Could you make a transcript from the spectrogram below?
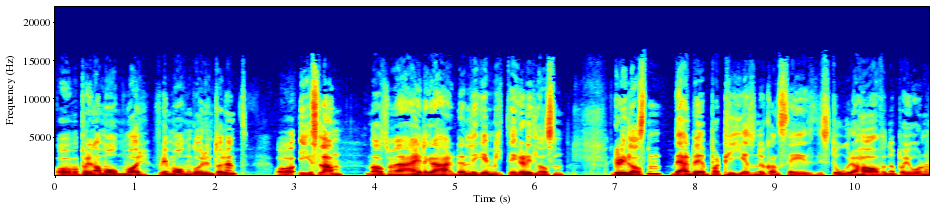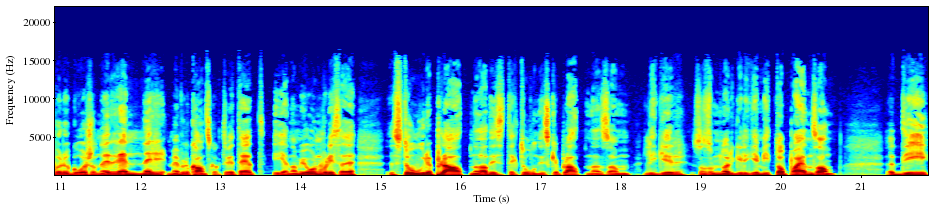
og pga. månen vår. Fordi månen går rundt og rundt. Og Island, da, som er hele greia her, den ligger midt i glidelåsen. Glidelåsen det er det partiet som du kan se i de store havene på jorden, hvor det går sånne renner med vulkansk aktivitet gjennom jorden, hvor disse store platene, da, disse tektoniske platene som ligger sånn som Norge ligger midt oppå en sånn, de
